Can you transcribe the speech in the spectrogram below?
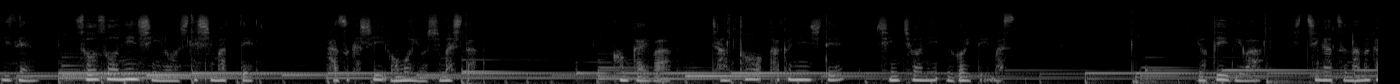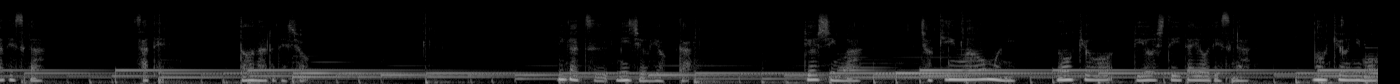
以前想像妊娠をしてしまって恥ずかしい思いをしました。今回はちゃんと確認して慎重に動いています。予定日は7月7日ですがさてどうなるでしょう？2月24日。両親は貯金は主に農協を利用していたようですが農協にも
